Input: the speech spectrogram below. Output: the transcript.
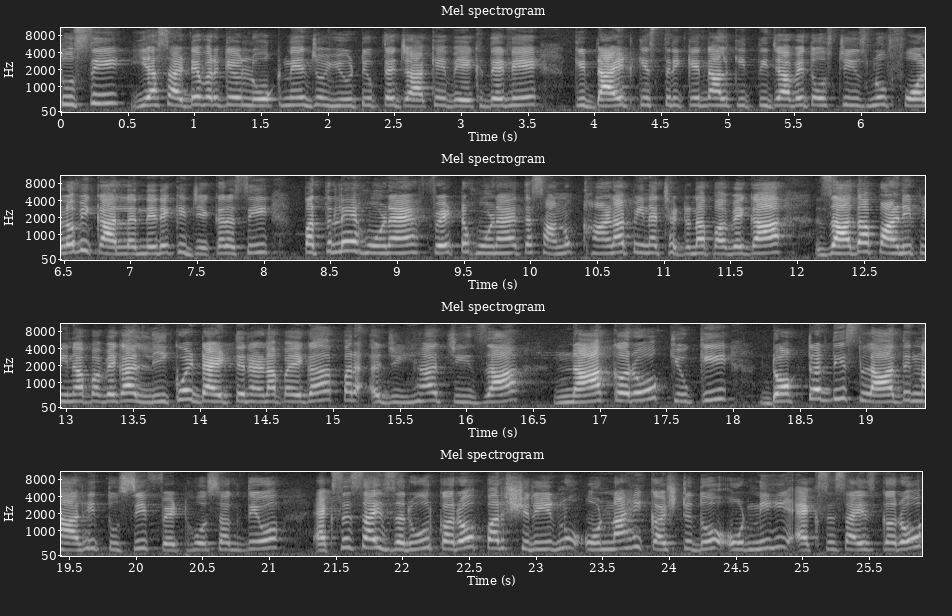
ਤੁਸੀਂ ਜਾਂ ਸਾਡੇ ਵਰਗੇ ਲੋਕ ਨੇ ਜੋ YouTube ਤੇ ਜਾ ਕੇ ਵੇਖਦੇ ਨੇ ਕਿ ਡਾਈਟ ਕਿਸ ਤਰੀਕੇ ਨਾਲ ਕੀਤੀ ਜਾਵੇ, ਤਾਂ ਉਸ ਚੀਜ਼ ਨੂੰ ਫੋਲੋ ਵੀ ਕਰ ਲੈਂਦੇ ਨੇ ਕਿ ਜੇਕਰ ਅਸੀਂ ਪਤਲੇ ਹੋਣਾ ਹੈ ਫਿੱਟ ਹੋਣਾ ਹੈ, ਤਾਂ ਸਾਨੂੰ ਖਾਣਾ ਪੀਣਾ ਛੱਡਣਾ ਪਵੇਗਾ, ਜ਼ਿਆਦਾ ਪਾਣੀ ਪੀਣਾ ਪਵੇਗਾ ਲਿਕੁਇਡ ਡਾਈਟ ਤੇ ਰਹਿਣਾ ਪਵੇਗਾ। ਪਰ ਅਜਿਹੀਆਂ ਚੀਜ਼ਾਂ ਨਾ ਕਰੋ, ਕਿਉਂਕਿ ਡਾਕਟਰ ਦੀ ਸਲਾਹ ਦੇ ਨਾਲ ਹੀ ਤੁਸੀਂ ਫਿੱਟ ਹੋ ਸਕਦੇ ਹੋ। ਐਕਸਰਸਾਈਜ਼ ਜ਼ਰੂਰ ਕਰੋ, ਪਰ ਸਰੀਰ ਨੂੰ ਓਨਾ ਹੀ ਕਸ਼ਟ ਦਿਓ ਓਨੀ ਹੀ ਐਕਸਰਸਾਈਜ਼ ਕਰੋ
